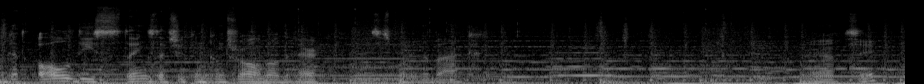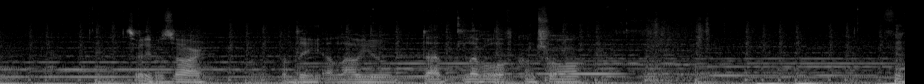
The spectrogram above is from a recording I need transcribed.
you get all these things that you can control about the hair. Let's just put it in the back. Yeah, see? It's really bizarre that they allow you that level of control.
